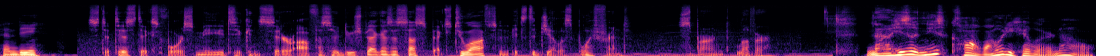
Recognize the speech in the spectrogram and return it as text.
Hendy. Statistics force me to consider Officer Douchebag as a suspect. Too often, it's the jealous boyfriend, spurned lover. Nah, he's a he's a cop. Why would he kill her? No.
